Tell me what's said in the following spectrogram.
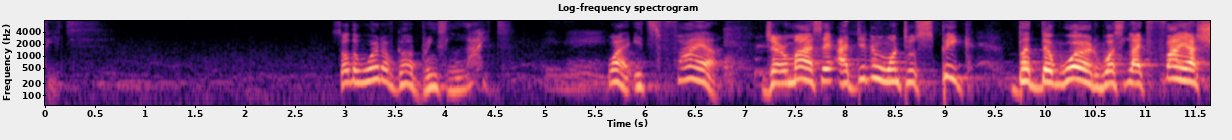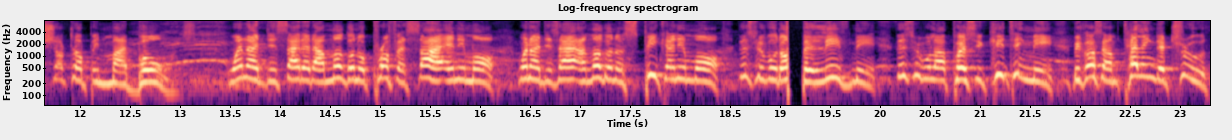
feet. So the word of God brings light. Why? It's fire. Jeremiah said, I didn't want to speak, but the word was like fire shot up in my bones. When I decided I'm not going to prophesy anymore, when I decided I'm not going to speak anymore, these people don't believe me. These people are persecuting me because I'm telling the truth.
